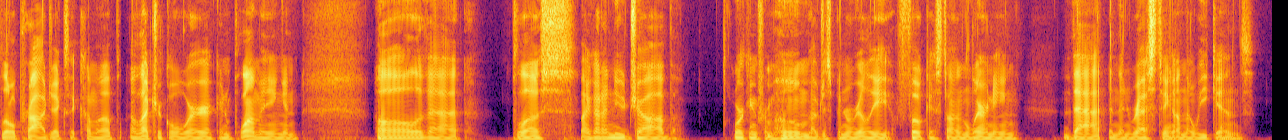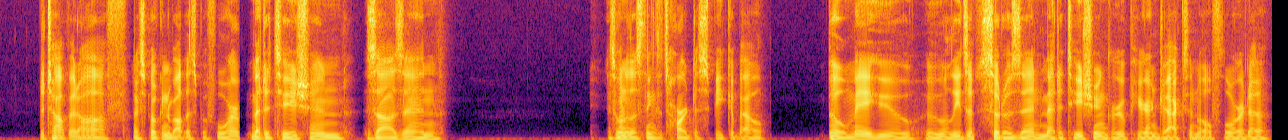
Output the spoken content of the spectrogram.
little projects that come up, electrical work and plumbing and all of that. Plus, I got a new job working from home. I've just been really focused on learning that and then resting on the weekends. To top it off, I've spoken about this before. Meditation, zazen, is one of those things that's hard to speak about. Bill Mayhew, who leads a Soto Zen meditation group here in Jacksonville, Florida,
